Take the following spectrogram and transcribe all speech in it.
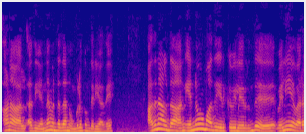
ஆனால் அது என்னவென்றுதான் உங்களுக்கும் தெரியாதே. அதனால்தான் என்னவோ மாதிரி இருக்குவிலிருந்து வெளியே வர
